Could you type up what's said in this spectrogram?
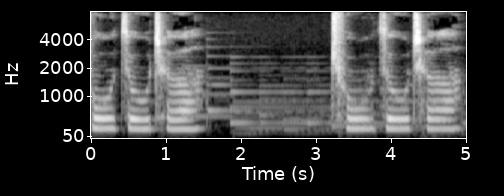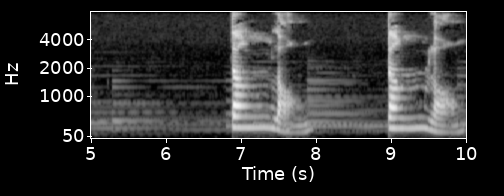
出租车，出租车。灯笼，灯笼。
